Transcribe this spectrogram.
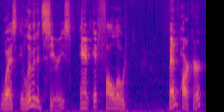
was a limited series, and it followed Ben Parker,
